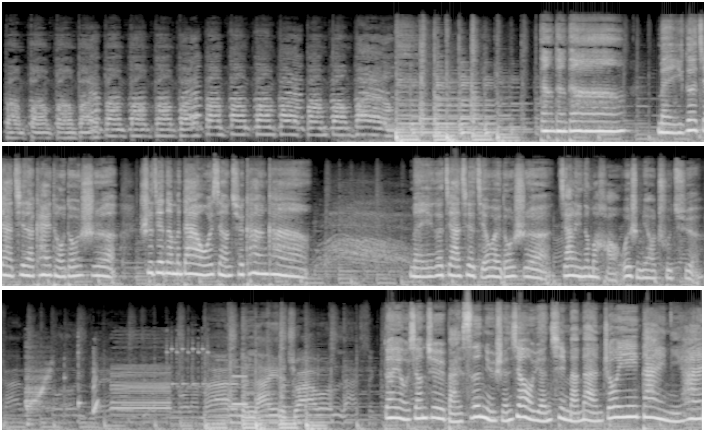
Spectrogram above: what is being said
当当当，每一个假期的开头都是“世界那么大，我想去看看”。每一个假期的结尾都是“家里那么好，为什么要出去”。段友相聚，百思女神秀，元气满满，周一带你嗨。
